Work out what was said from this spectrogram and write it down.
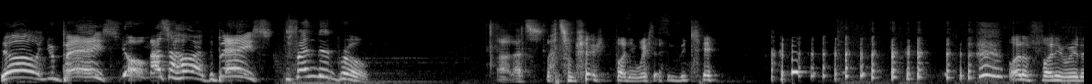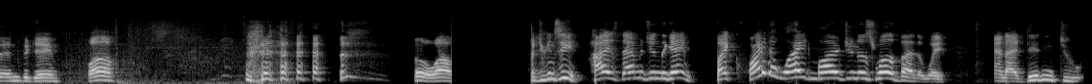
Yo, your base! Yo, Malzahar, the base! Defend it, bro! Uh, that's that's a very funny way to end the game. what a funny way to end the game. Wow. oh, wow. But you can see, highest damage in the game. By quite a wide margin as well, by the way and I didn't do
